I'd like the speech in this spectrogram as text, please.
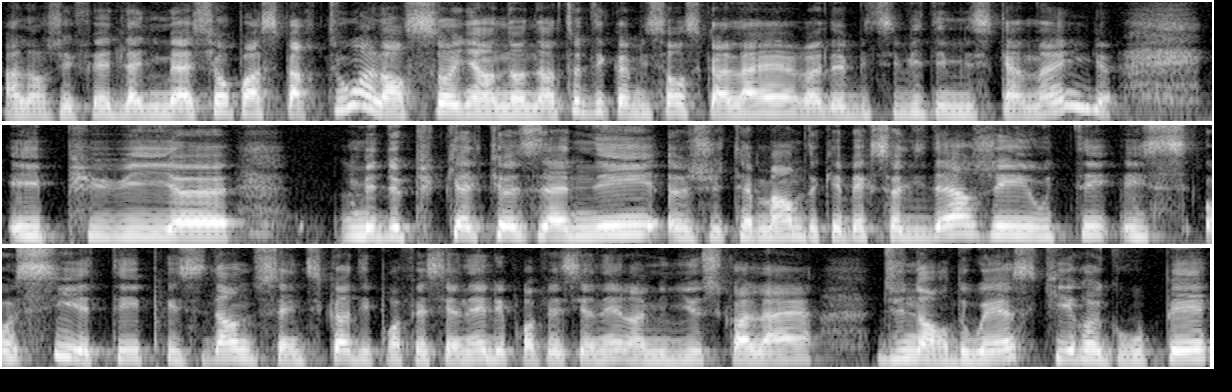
Alors, j'ai fait de l'animation passe-partout. Alors, ça, il y en a dans toutes les commissions scolaires de BTV-Témiscamingue. Et puis, euh, mais depuis quelques années, euh, j'étais membre de Québec solidaire. J'ai aussi été présidente du syndicat des professionnels et professionnels en milieu scolaire du Nord-Ouest, qui regroupait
